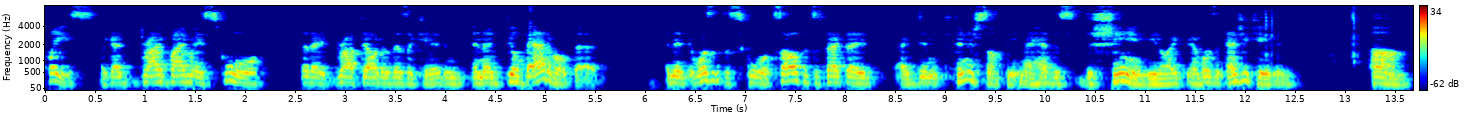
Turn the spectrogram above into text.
place, like I'd drive by my school that I dropped out of as a kid, and, and I'd feel bad about that. And it, it wasn't the school itself; it's the fact I I didn't finish something. I had this this shame, you know. I I wasn't educated. Um,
